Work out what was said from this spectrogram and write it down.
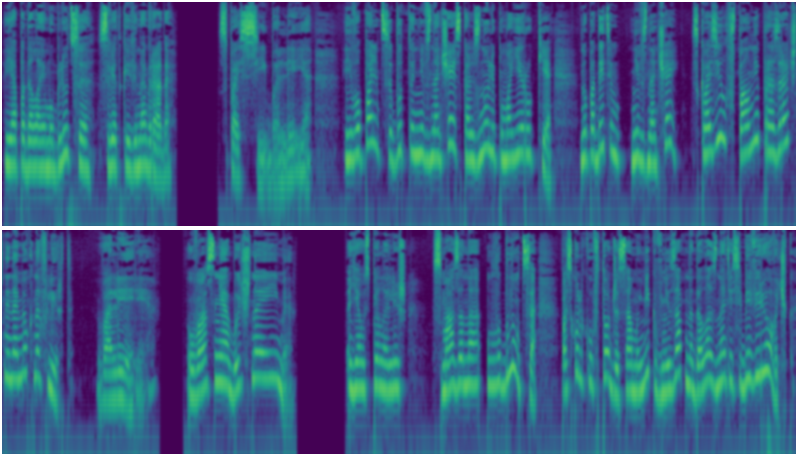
Я подала ему блюдце с веткой винограда. «Спасибо, Лея». Его пальцы будто невзначай скользнули по моей руке, но под этим невзначай сквозил вполне прозрачный намек на флирт. «Валерия, у вас необычное имя». Я успела лишь смазанно улыбнуться, поскольку в тот же самый миг внезапно дала знать о себе веревочка.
